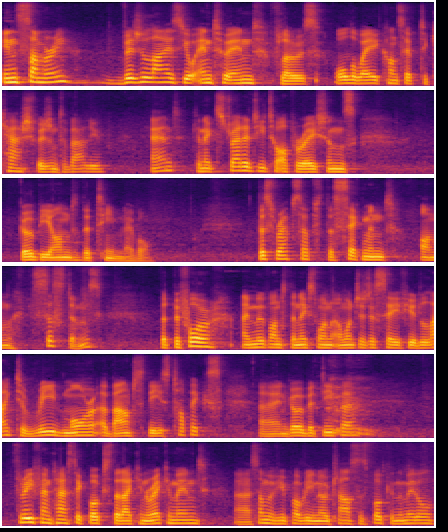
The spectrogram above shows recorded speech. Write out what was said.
In summary, visualize your end-to-end -end flows all the way concept to cash, vision to value, and connect strategy to operations, go beyond the team level. This wraps up the segment on systems but before I move on to the next one, I want to just say if you'd like to read more about these topics uh, and go a bit deeper, three fantastic books that I can recommend. Uh, some of you probably know Klaus's book in the middle.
